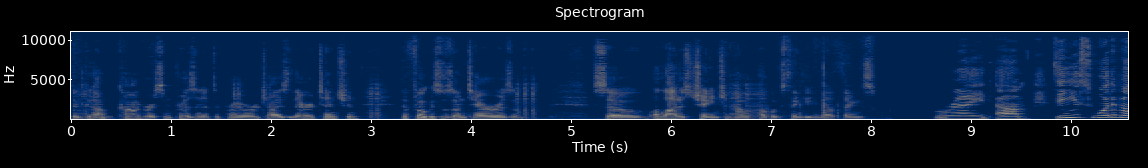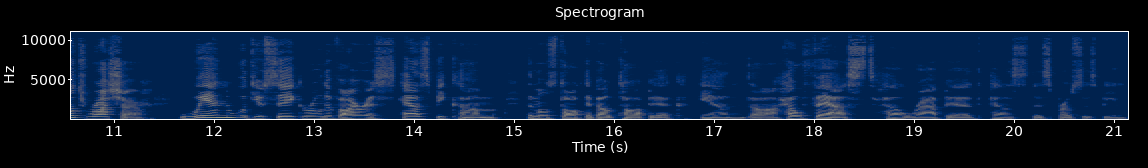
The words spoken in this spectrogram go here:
the Congress and president to prioritize their attention, the focus was on terrorism. So a lot has changed in how the public's thinking about things. Right. Um, Denise, what about Russia? When would you say coronavirus has become the most talked about topic, and uh, how fast, how rapid has this process been?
